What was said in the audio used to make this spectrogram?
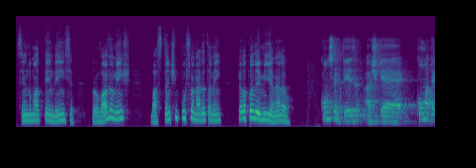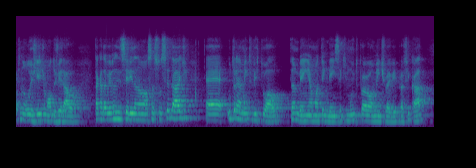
sendo uma tendência, provavelmente bastante impulsionada também pela pandemia, né, Léo? Com certeza, acho que é como a tecnologia de modo geral está cada vez mais inserida na nossa sociedade, é, o treinamento virtual também é uma tendência que muito provavelmente vai vir para ficar.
